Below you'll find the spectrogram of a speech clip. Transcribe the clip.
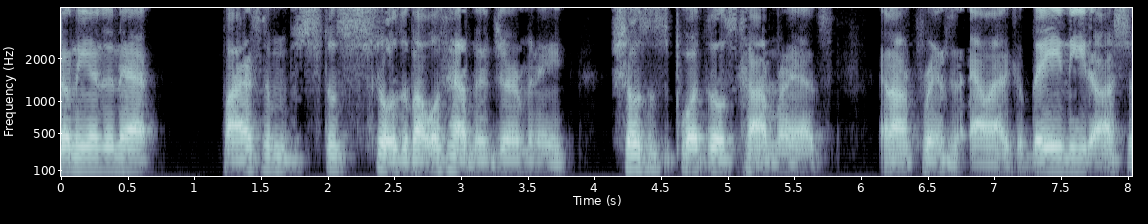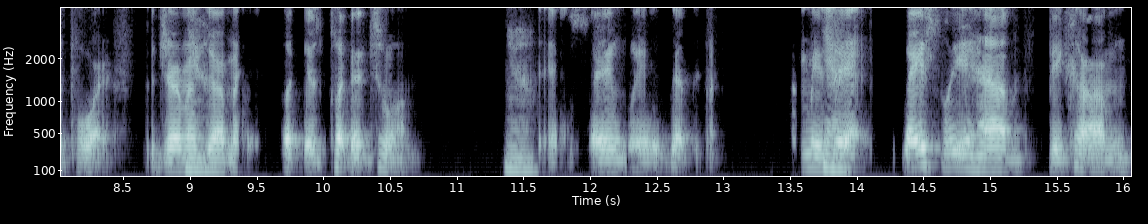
on the internet, find some shows about what's happening in Germany. Show some support to those comrades and our friends and allies because they need our support. The German Yeah. government put, is putting it to them Yeah. in the same way that I mean Yeah. they basically have become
